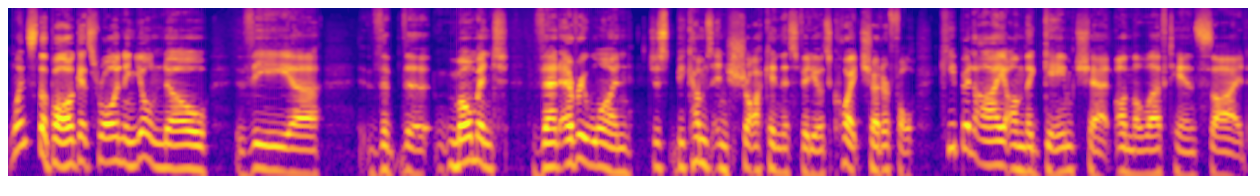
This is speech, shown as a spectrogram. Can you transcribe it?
once the ball gets rolling, and you'll know the uh, the the moment that everyone just becomes in shock in this video. It's quite cheddarful. Keep an eye on the game chat on the left hand side.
